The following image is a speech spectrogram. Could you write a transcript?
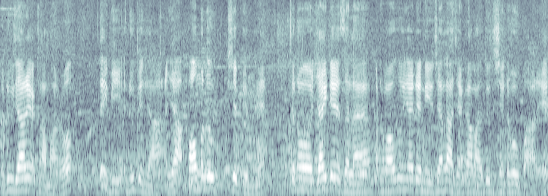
မတူကြတဲ့အခါမှာတော့တိတ်ပြီးအနုပညာအရာပေါင်းမလို့ဖြစ်ပေမဲ့ကျွန်တော်ရိုက်တဲ့ဇလံပထမဆုံးရိုက်တဲ့နေချမ်းလာချမ်းကမှသူ့သချင်းတစ်ပုတ်ပါတယ်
